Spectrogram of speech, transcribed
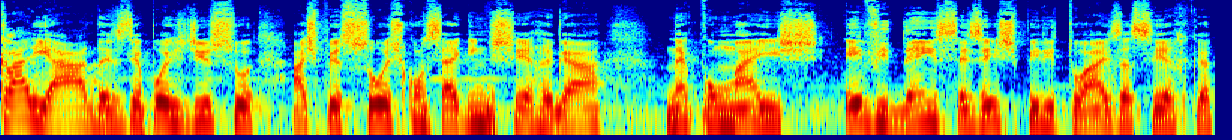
clareadas, depois disso, as pessoas conseguem enxergar né, com mais evidências espirituais acerca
